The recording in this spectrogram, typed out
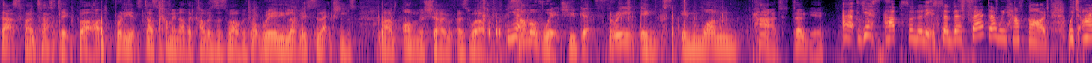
that's fantastic. But Brilliance does come in other colours as well. We've got really lovely selections um, on the show as well. Yeah. Some of which you get three inks in one pad, don't you? Uh, yes, absolutely. So the set that we have got, which I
